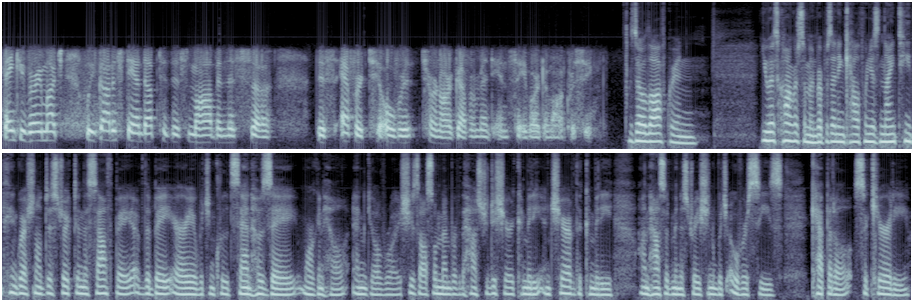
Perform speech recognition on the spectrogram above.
Thank you very much. We've got to stand up to this mob and this, uh, this effort to overturn our government and save our democracy. Zoe Lofgren, U.S. Congresswoman representing California's 19th congressional district in the South Bay of the Bay Area, which includes San Jose, Morgan Hill, and Gilroy. She's also a member of the House Judiciary Committee and chair of the Committee on House Administration, which oversees Capitol security.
